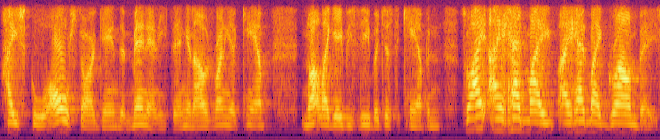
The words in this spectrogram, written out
high school all star game that meant anything, and I was running a camp, not like ABC, but just a camp. And so I, I had my I had my ground base.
